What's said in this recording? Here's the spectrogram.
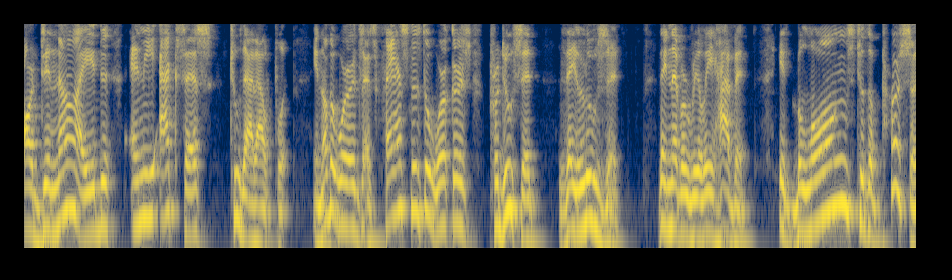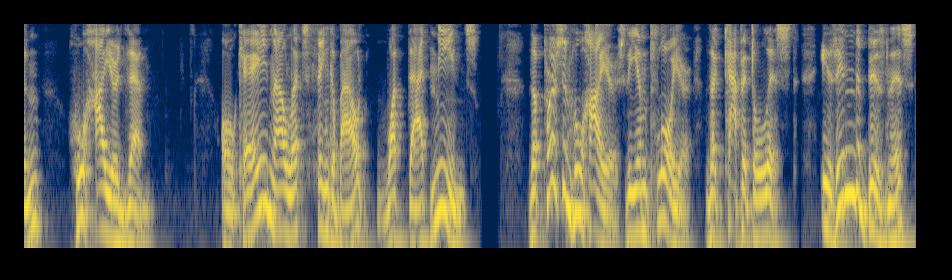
are denied any access to that output. In other words, as fast as the workers produce it, they lose it. They never really have it. It belongs to the person who hired them. Okay, now let's think about what that means. The person who hires, the employer, the capitalist, is in the business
